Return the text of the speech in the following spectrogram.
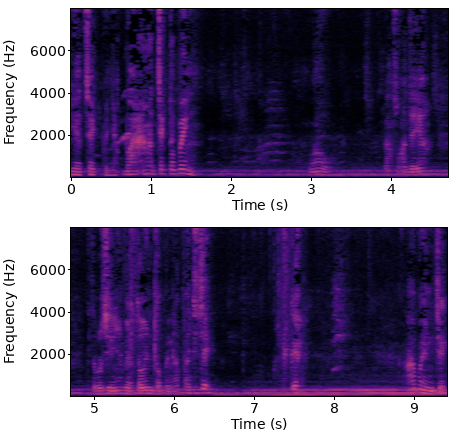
Lihat cek banyak banget cek topeng. Wow. Langsung aja ya. Kita bersihinnya biar tahu ini topeng apa aja cek. Oke. Apa ini cek?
